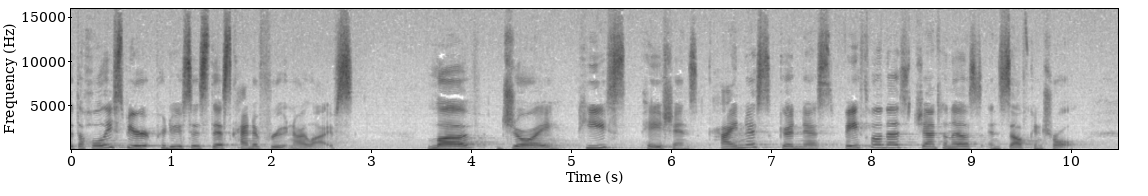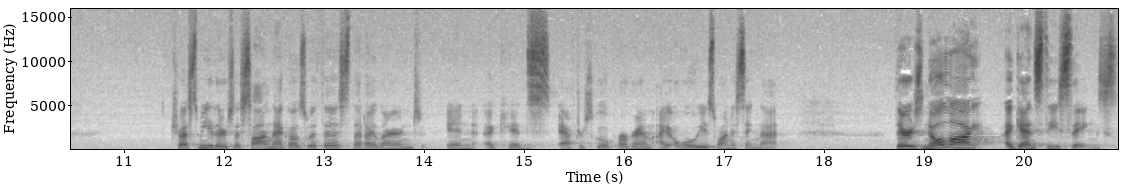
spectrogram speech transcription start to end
But the Holy Spirit produces this kind of fruit in our lives love, joy, peace, patience, kindness, goodness, faithfulness, gentleness, and self control. Trust me, there's a song that goes with this that I learned in a kid's after school program. I always want to sing that. There is no law against these things.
